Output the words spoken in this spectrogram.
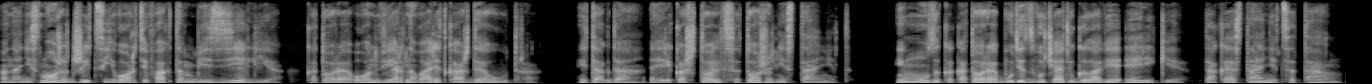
Она не сможет жить с его артефактом без зелья, которое он верно варит каждое утро. И тогда Эрика Штольца тоже не станет. И музыка, которая будет звучать в голове Эрики, так и останется там,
